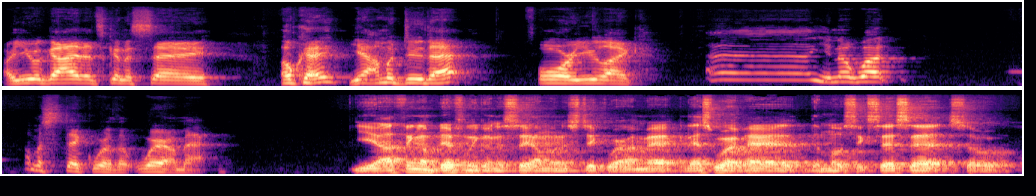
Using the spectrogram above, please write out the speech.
Are you a guy that's going to say, "Okay, yeah, I'm gonna do that," or are you like, uh, "You know what? I'm gonna stick where the, where I'm at." Yeah, I think I'm definitely going to say I'm going to stick where I'm at. That's where I've had the most success at. So,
